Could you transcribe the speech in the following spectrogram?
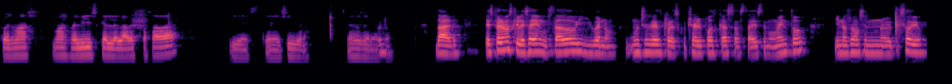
pues más, más feliz que el de la vez pasada. Y este, sí, bro. Eso sería. Dale. Esperemos que les hayan gustado y bueno, muchas gracias por escuchar el podcast hasta este momento y nos vemos en un nuevo episodio.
